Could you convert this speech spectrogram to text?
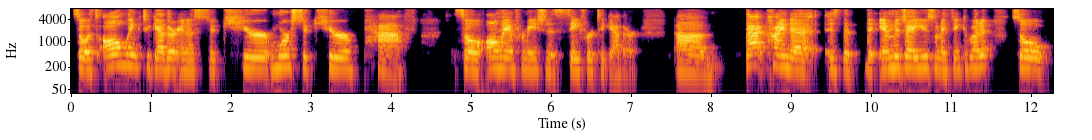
So it's all linked together in a secure, more secure path. So all my information is safer together. Um, that kind of is the the image I use when I think about it. So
